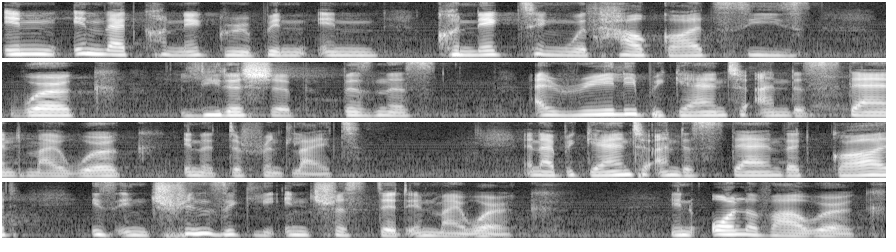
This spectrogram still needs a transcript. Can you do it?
in, in that connect group, in, in connecting with how God sees work, leadership, business, I really began to understand my work in a different light. And I began to understand that God is intrinsically interested in my work, in all of our work.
